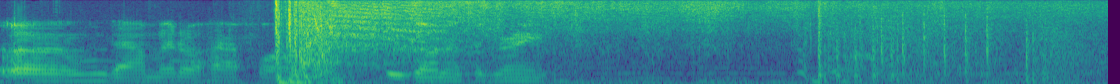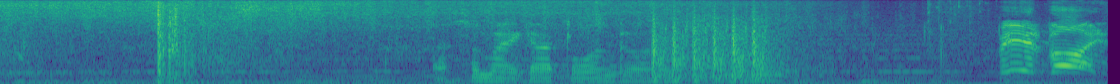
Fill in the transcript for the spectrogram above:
Um, down middle, half wall. He's going into green. Somebody got the one going. Be advised.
